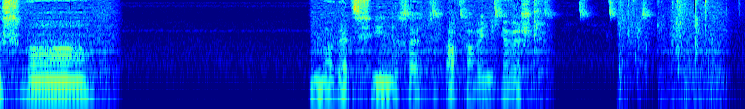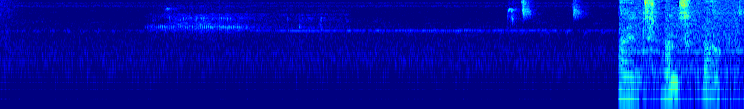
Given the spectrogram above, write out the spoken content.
Das war ein Magazin, das heißt, die Waffe habe ich nicht erwischt. Zweiundzwanziger. So.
